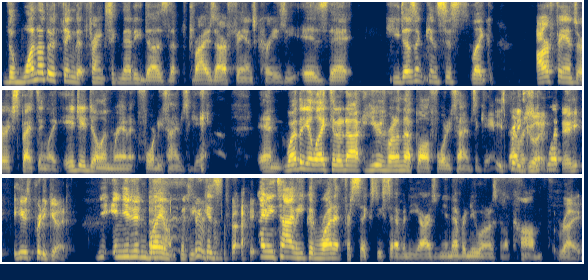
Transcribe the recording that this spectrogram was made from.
The one other thing that Frank Cignetti does that drives our fans crazy is that he doesn't consist like our fans are expecting like AJ Dillon ran it 40 times a game. And whether you liked it or not, he was running that ball 40 times a game. He's pretty good. Yeah, he, he, was pretty good. And you didn't blame him because right. anytime he could run it for 60, 70 yards and you never knew when it was going to come. Right.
